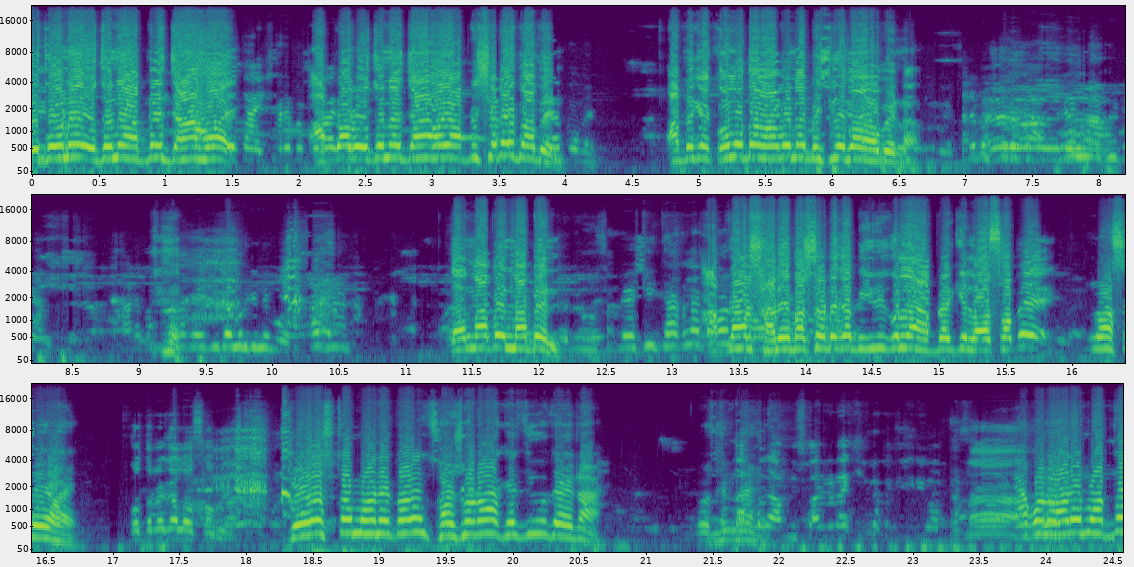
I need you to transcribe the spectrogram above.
ওজনে ওজনে আপনি যা হয় আপনার ওজনে যা হয় আপনি সেটাই পাবেন। আপনাকে কমও দেওয়া হবে না বেশিও দেওয়া হবে না। দেন মাপেন মাপেন। বেশি থাকলে আপনার সাড়ে পাঁচশো টাকা বিক্রি করলে আপনার কি লস হবে? লসে হয়। কত টাকা লস হবে? গৃহস্থ মনে করেন ছয়শো টাকা কেজিও দেয় না। এখন ওর মধ্যে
